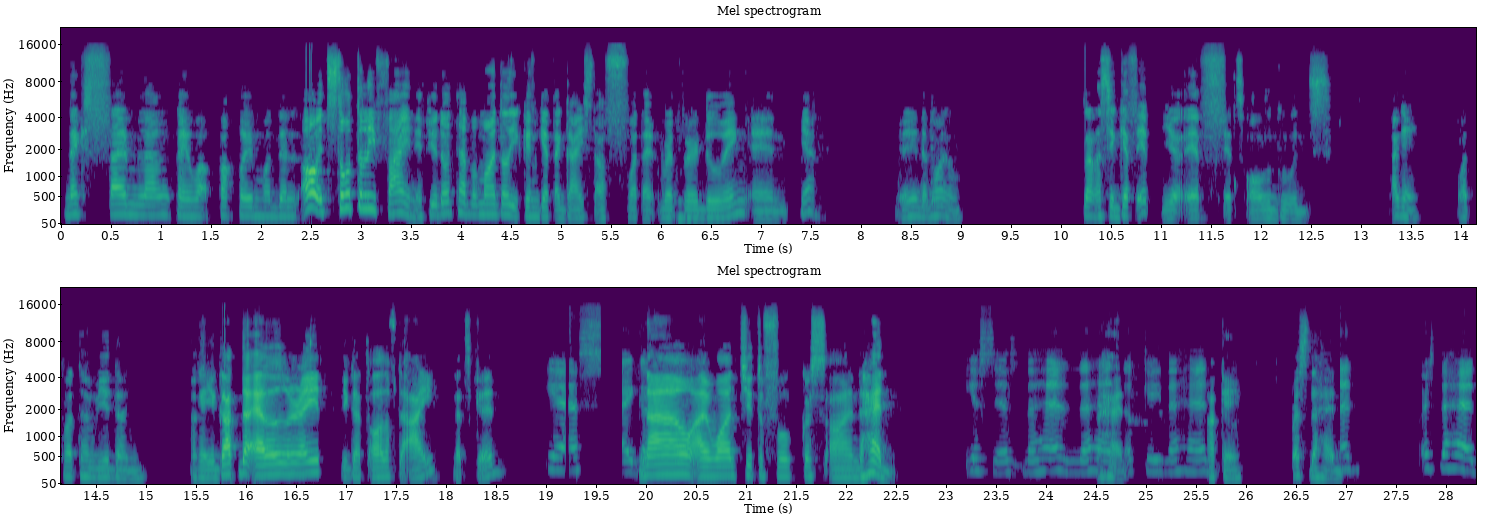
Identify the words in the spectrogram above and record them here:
Next time lang kay wa pa ko'y model. Oh, it's totally fine. If you don't have a model, you can get a guide of what, I, what we're doing and yeah. You need the model. As long as you get it, yeah, it's it's all goods. Okay. What what have you done? Okay, you got the L right. You got all of the I. That's good. Yes, I got Now. I want you to focus on the head. Yes, yes, the head, the head. head. Okay, the head. Okay. Press the head. Head. Where's the head?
